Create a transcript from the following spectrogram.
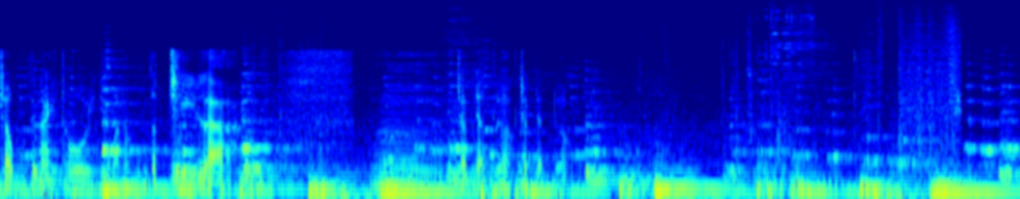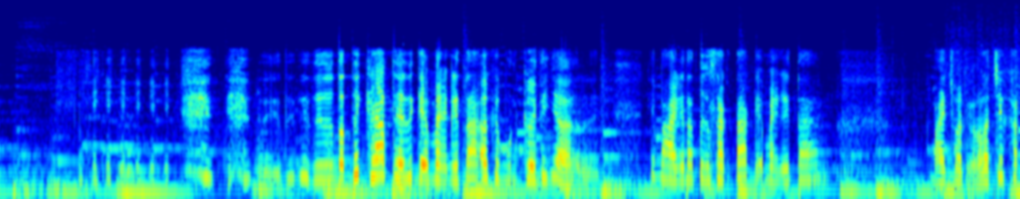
trông thế này thôi nhưng mà nó cũng rất chi là uhm, chấp nhận được chấp nhận được. Ta thích hát thế thì kệ mẹ người ta. Ơ, cái buồn cười thế nhở cái bài người ta tự sáng tác, kệ mẹ người ta. Bài chuẩn của nó là chiếc khăn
